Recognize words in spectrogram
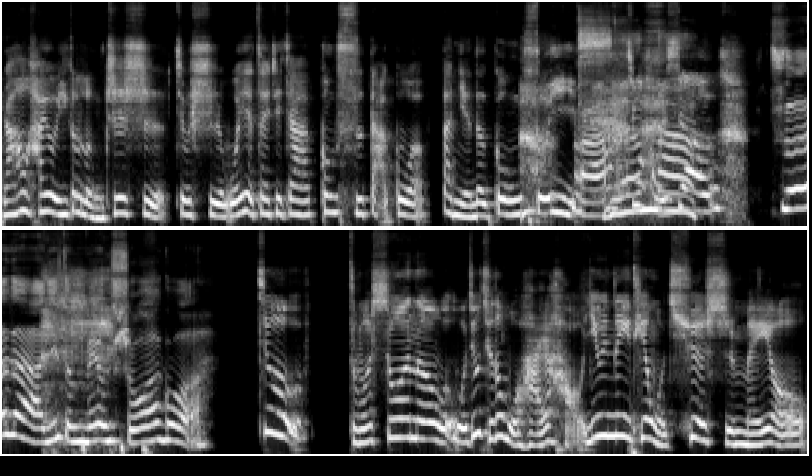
然后还有一个冷知识，就是我也在这家公司打过半年的工，所以啊 就好像真的？你怎么没有说过？就怎么说呢？我我就觉得我还好，因为那一天我确实没有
